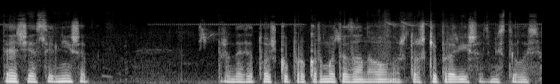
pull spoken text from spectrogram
Течія сильніша. Придеться точку прокормити заново, воно ж трошки правіше змістилося.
